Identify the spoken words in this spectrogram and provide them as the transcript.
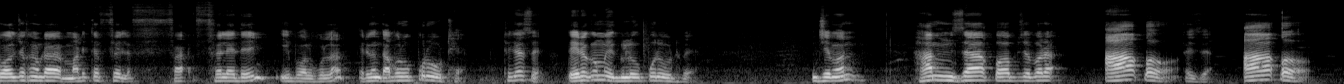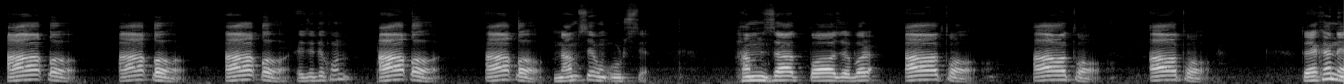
বল যখন আমরা মাটিতে ফেলে ফেলে দেই এই বলগুলা, এটা কিন্তু আবার উপরে উঠে, ঠিক আছে? তো এরকম এগুলো উপরে উঠবে। যেমন হামজা কব জবর আ ক এই যে আ ক আ ক আ ক আ ক এই যে দেখুন আ ক আ ক নামছে এবং উঠছে। হামজা, ত, জবর আত আত আ, ত আ, ত। তো এখানে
